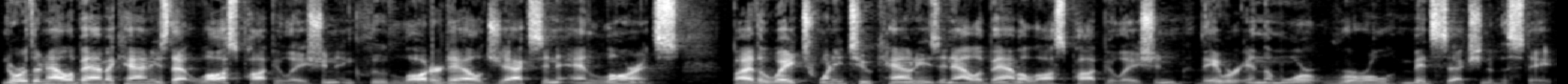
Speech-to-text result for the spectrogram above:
Northern Alabama counties that lost population include Lauderdale, Jackson, and Lawrence. By the way, 22 counties in Alabama lost population. They were in the more rural midsection of the state.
